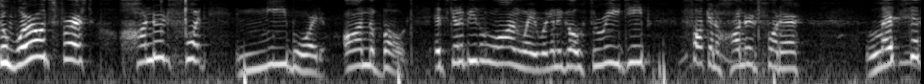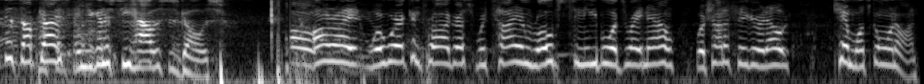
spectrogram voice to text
the world's first 100 foot kneeboard on the boat. It's gonna be the long way. We're gonna go three deep, fucking 100 footer. Let's set this up, guys, and you're gonna see how this is goes. All right, we're work in progress. We're tying ropes to kneeboards right now. We're trying to figure it out. Tim, what's going on?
